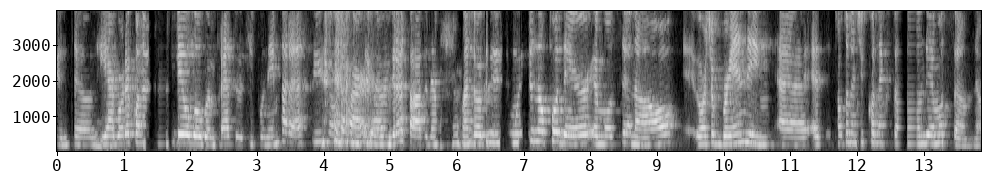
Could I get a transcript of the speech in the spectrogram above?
Então, e uhum. agora quando a gente vê o logo em preto, tipo, nem parece nossa marca, é engraçado, né? Mas eu acredito muito no poder emocional. Eu acho que branding é, é totalmente conexão de emoção, né?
